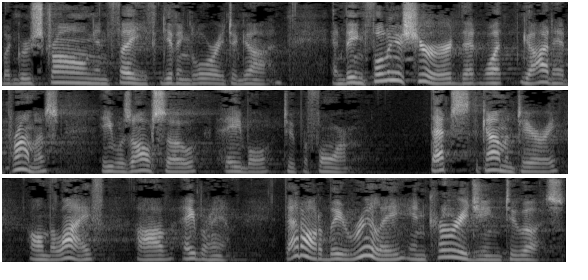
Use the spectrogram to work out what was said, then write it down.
but grew strong in faith, giving glory to God, and being fully assured that what God had promised, he was also able to perform. That's the commentary on the life of Abraham. That ought to be really encouraging to us.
